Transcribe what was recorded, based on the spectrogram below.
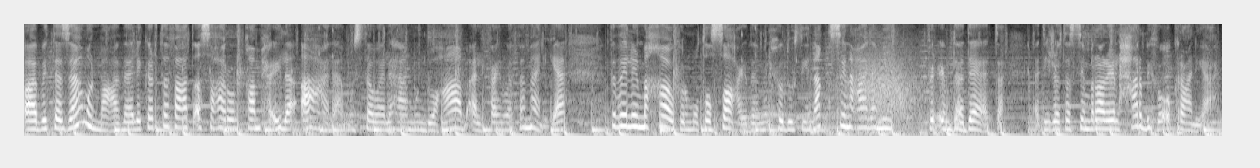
وبالتزامن مع ذلك ارتفعت أسعار القمح إلى أعلى مستوى لها منذ عام 2008 في ظل المخاوف المتصاعدة من حدوث نقص عالمي في الإمدادات نتيجة استمرار الحرب في أوكرانيا.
